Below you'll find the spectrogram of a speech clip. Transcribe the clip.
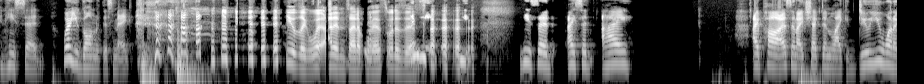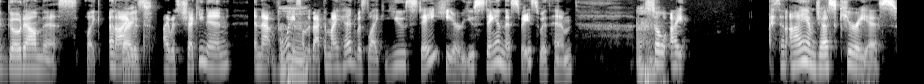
and he said where are you going with this meg he was like, "What? I didn't sign up for this. What is this?" he- he said i said i i paused and i checked in like do you want to go down this? Like and i was i was checking in and that voice Mhm. on the back of my head was like you stay here. You stay in this space with him. Mhm. so i i said i am just curious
